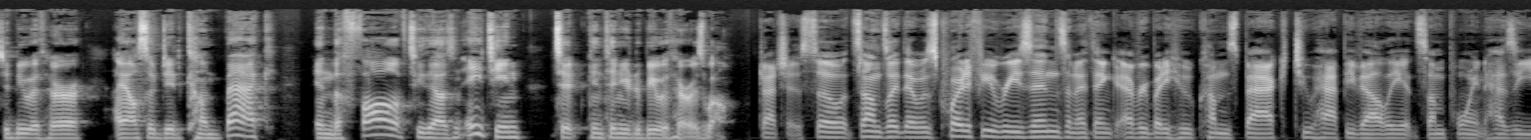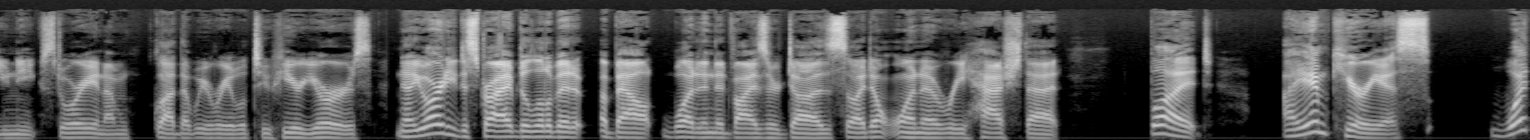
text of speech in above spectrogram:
to be with her, I also did come back in the fall of 2018 to continue to be with her as well. Gotcha. So it sounds like there was quite a few reasons, and I think everybody who comes back to Happy Valley at some point has a unique story, and I'm glad that we were able to hear yours. Now, you already described a little bit about what an advisor does, so I don't want to rehash that, but I am curious, what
